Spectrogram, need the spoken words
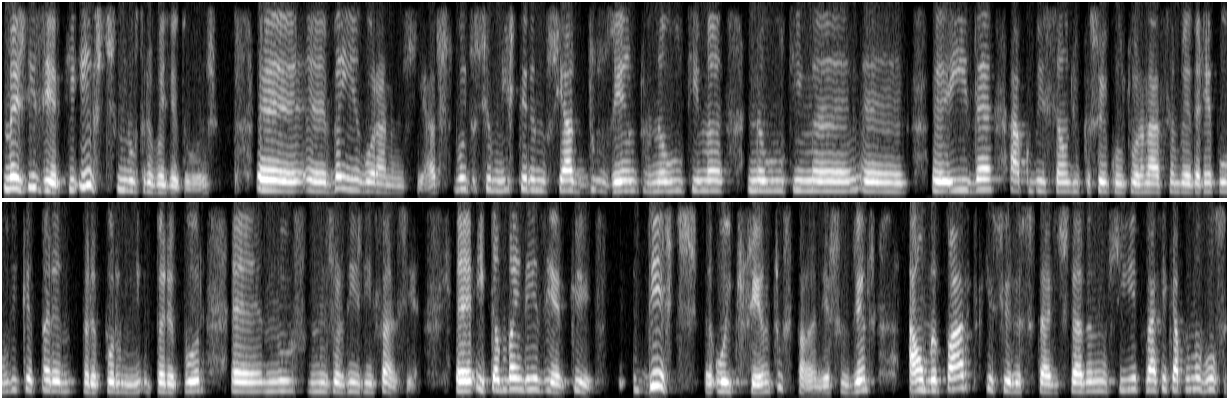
Mas dizer que estes mil trabalhadores uh, uh, vêm agora anunciados, depois do seu ministro ter anunciado 200 na última, na última uh, ida à Comissão de Educação e Cultura na Assembleia da República para, para pôr, para pôr nos, nos, jardins de infância. e também dizer que destes 800, para além destes 200, há uma parte que a Sra. Secretária de Estado anuncia que vai ficar uma bolsa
